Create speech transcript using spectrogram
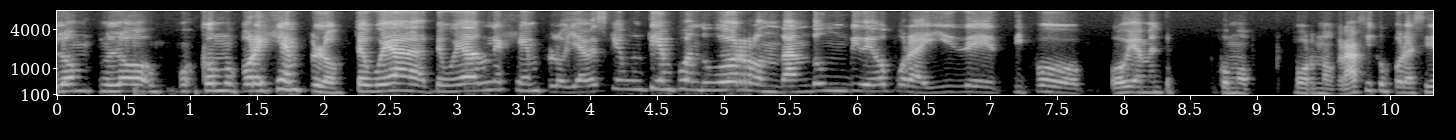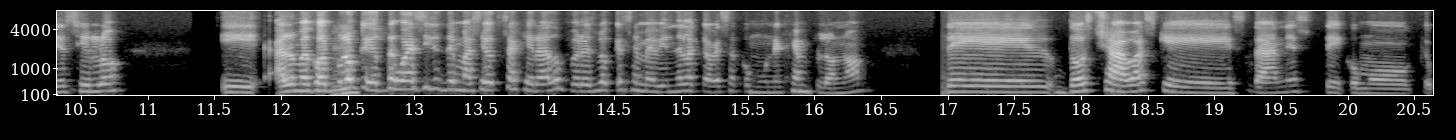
lo, lo, como por ejemplo, te voy, a, te voy a dar un ejemplo. Ya ves que un tiempo anduvo rondando un video por ahí de tipo, obviamente, como pornográfico, por así decirlo. Y a lo mejor por lo que yo te voy a decir es demasiado exagerado, pero es lo que se me viene a la cabeza como un ejemplo, ¿no? De dos chavas que están, este, como, que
